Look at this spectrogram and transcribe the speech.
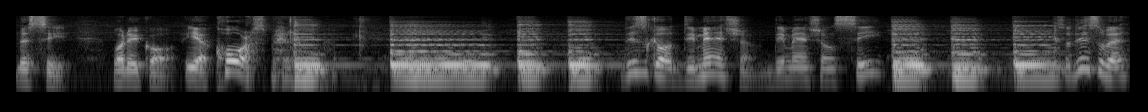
let's see, what do you call? Yeah, chorus pedal. this is called dimension, dimension C. So this way.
